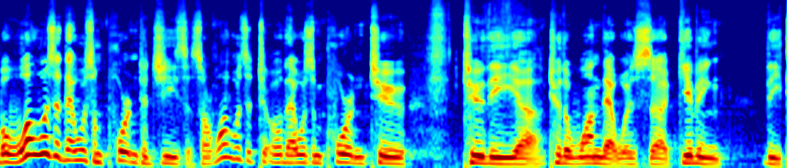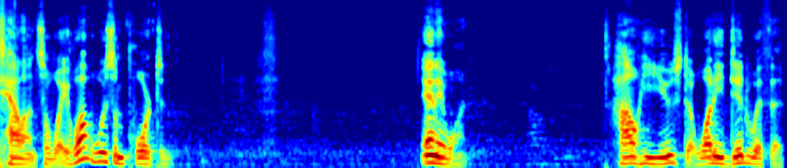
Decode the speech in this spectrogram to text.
But what was it that was important to Jesus? Or what was it to, oh, that was important to, to, the, uh, to the one that was uh, giving the talents away? What was important? Anyone? How he used it, what he did with it.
